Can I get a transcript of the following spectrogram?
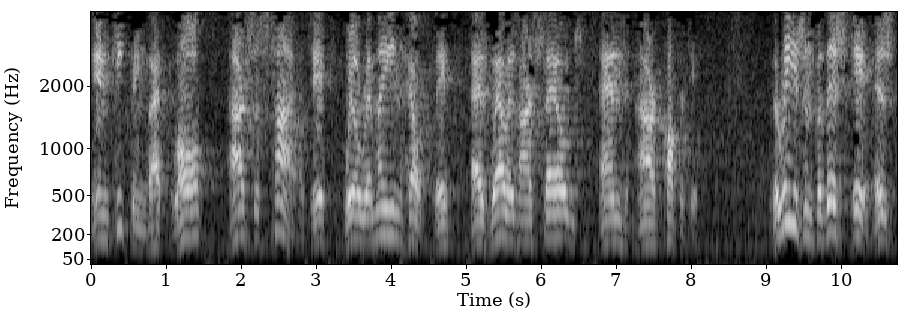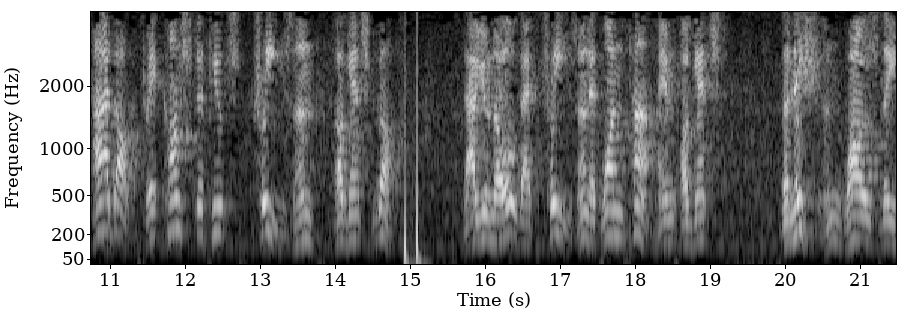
in keeping that law, our society will remain healthy as well as ourselves and our property. The reason for this is idolatry constitutes treason against God. Now you know that treason at one time against the nation was the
